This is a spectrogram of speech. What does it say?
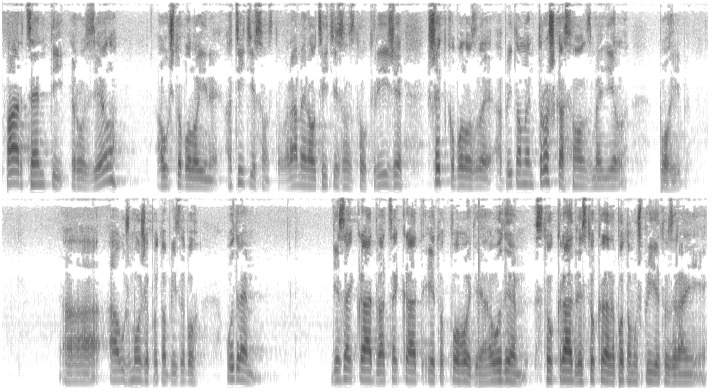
pár centy rozdiel a už to bolo iné. A cítil som z toho ramenov, cítil som z toho kríže, všetko bolo zlé a pritom len troška som zmenil pohyb a, a už môže potom prísť, lebo udrem 10 krát, 20 krát je to v pohode a udrem 100 krát, 200 krát a potom už príde to zranenie.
